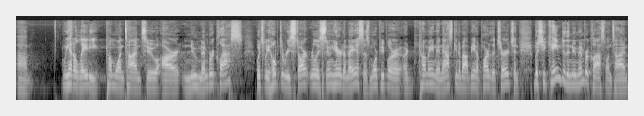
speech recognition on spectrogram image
Um, we had a lady come one time to our new member class, which we hope to restart really soon here at Emmaus as more people are, are coming and asking about being a part of the church. And, but she came to the new member class one time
